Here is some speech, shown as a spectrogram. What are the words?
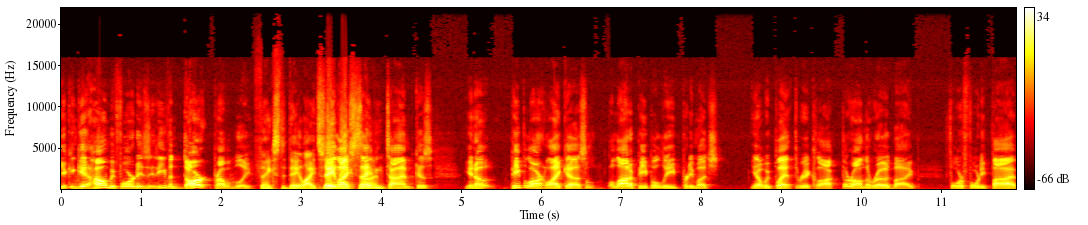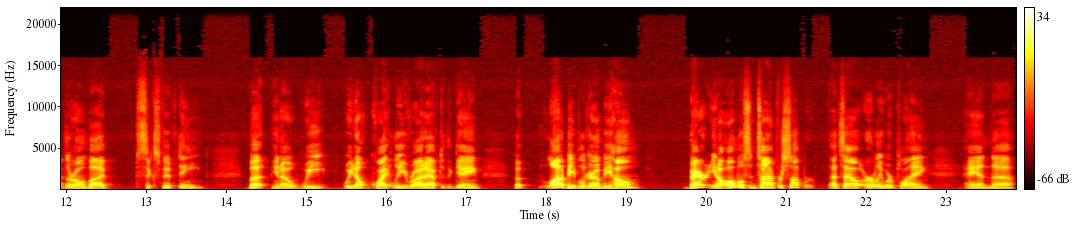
you can get home before it is even dark, probably. Thanks to daylight saving daylight time. saving time, because you know people aren't like us. A lot of people leave pretty much. You know, we play at three o'clock. They're on the road by four forty-five. They're home by six fifteen. But you know, we we don't quite leave right after the game. But a lot of people are going to be home, bare, you know, almost in time for supper. That's how early we're playing, and uh,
